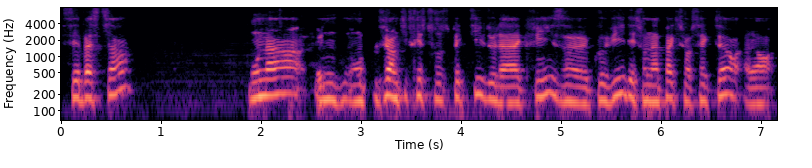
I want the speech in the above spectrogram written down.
Sébastien, on, peut faire une petite rétrospective de la crise euh, Covid et son impact sur le secteur. Alors,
